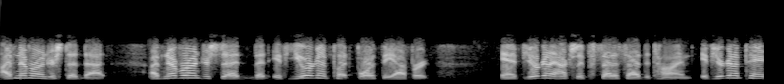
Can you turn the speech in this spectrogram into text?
I've never understood that. I've never understood that if you are going to put forth the effort, and if you're going to actually set aside the time, if you're going to pin,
